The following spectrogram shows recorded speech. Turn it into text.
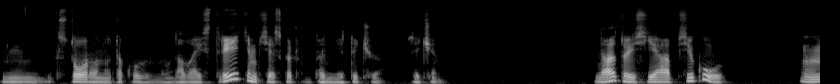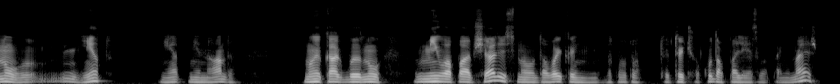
в сторону такую, ну давай встретимся, я скажу, да нет, ты что, зачем? Да, то есть я обсеку ну, нет, нет, не надо. Мы как бы, ну, мило пообщались, но давай-ка, ты, ты что, куда полезла, понимаешь?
